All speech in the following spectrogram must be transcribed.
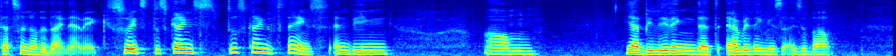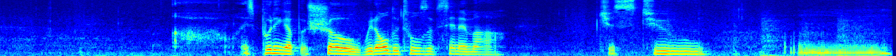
that's another dynamic. So it's those kinds, those kind of things, and being um, yeah, believing that everything is, is about is putting up a show with all the tools of cinema, just to um,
